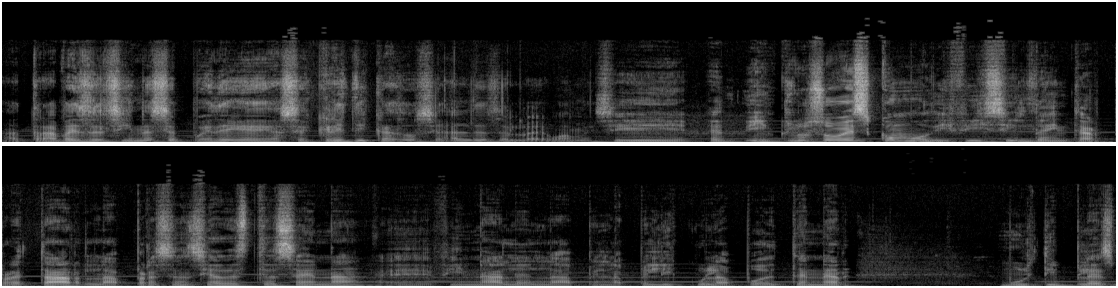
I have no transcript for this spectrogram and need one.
A través del cine se puede hacer crítica social, desde luego. Amigo. Sí, e, incluso es como difícil de interpretar la presencia de esta escena eh, final en la, en la película. Puede tener múltiples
